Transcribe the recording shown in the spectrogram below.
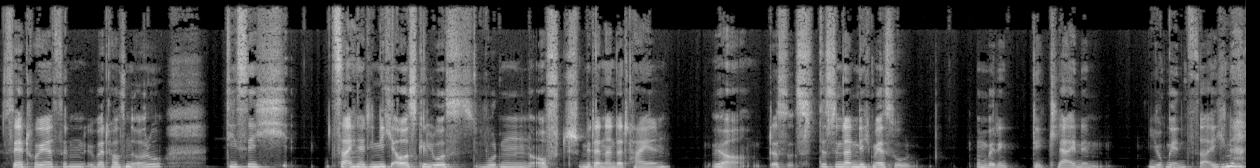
sehr teuer sind, über 1000 Euro, die sich Zeichner, die nicht ausgelost wurden, oft miteinander teilen. Ja, das ist, das sind dann nicht mehr so unbedingt die kleinen jungen Zeichner.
